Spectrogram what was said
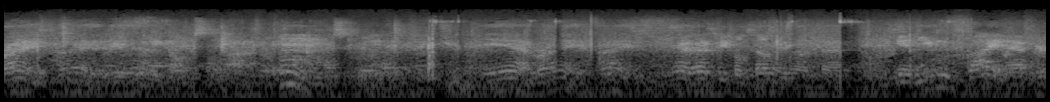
right, right, It really helps a lot. It's really good yeah, right, right. Yeah, I've had people tell me about that. Yeah, you can buy it after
